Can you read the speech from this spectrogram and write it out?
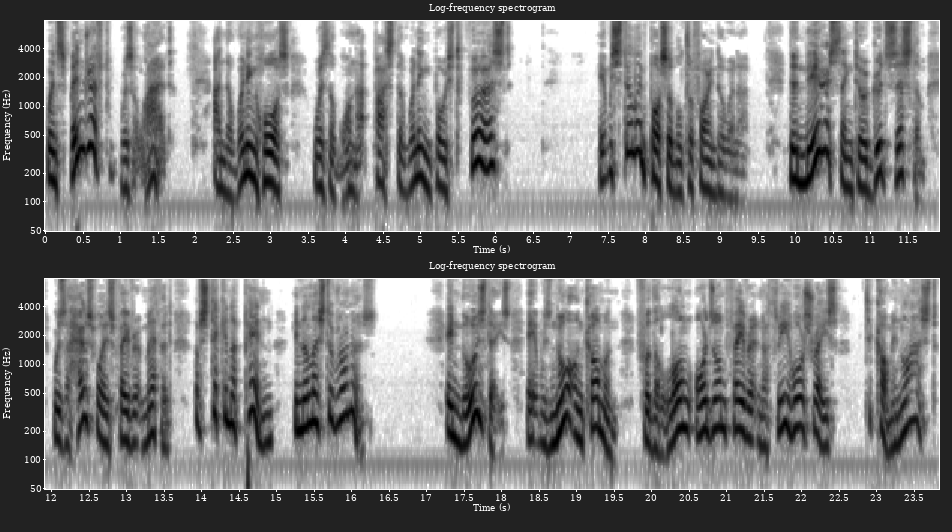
When Spindrift was a lad, and the winning horse was the one that passed the winning post first, it was still impossible to find the winner. The nearest thing to a good system was the housewife's favourite method of sticking a pin in the list of runners. In those days, it was not uncommon for the long odds on favourite in a three horse race to come in last.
